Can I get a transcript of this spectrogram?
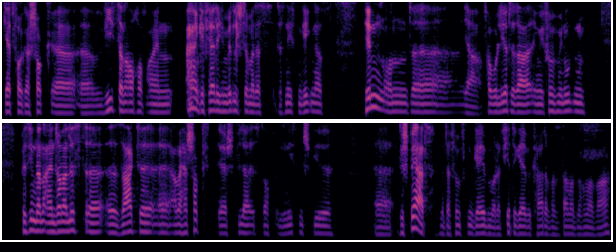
Gerd Volker Schock äh, äh, wies dann auch auf einen gefährlichen Mittelstimmer des, des nächsten Gegners hin und äh, ja, fabulierte da irgendwie fünf Minuten, bis ihm dann ein Journalist äh, äh sagte, äh, aber Herr Schock, der Spieler ist doch im nächsten Spiel äh, gesperrt mit der fünften gelben oder vierte gelbe Karte, was es damals auch immer war.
